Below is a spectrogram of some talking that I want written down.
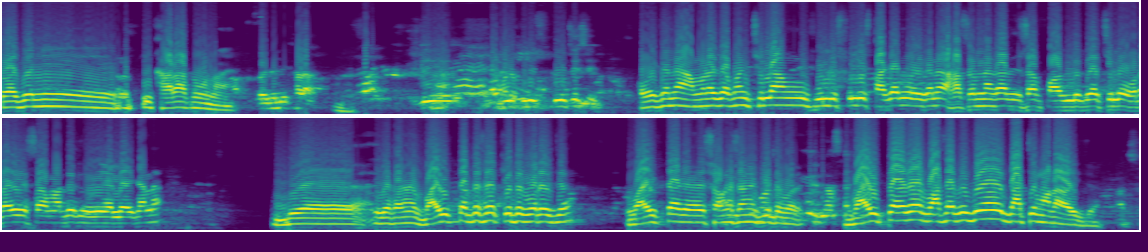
রজনী কি খারাপ মনে হয়। ওইখানে আমরা যখন ছিলাম পুলিশ পুলিশ থাকেনি ওইখানে হাসননগর সব পাবলিকরা ছিল ওরাই এসে আমাদের নিয়ে এলো এখানে। এখানে বাইকটাতে সে কেটে পড়েছে। বাইকটা সঙ্গে সঙ্গে কেটে পড়ে বাইকটাকে বাঁচাতে যে গাছে মারা হয়েছে। আচ্ছা।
